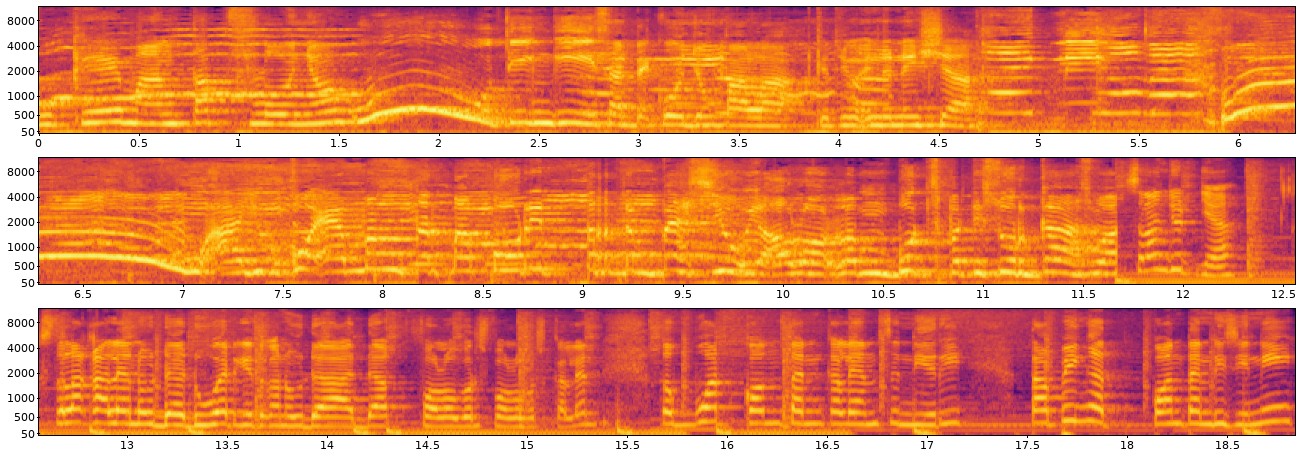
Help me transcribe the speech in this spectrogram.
Oke, mantap flownya. Uh, tinggi sampai ke ujung pala. Kita tengok Indonesia. Uh, kok emang terfavorit, terdebes yuk ya Allah, lembut seperti surga. Selanjutnya, setelah kalian udah duet gitu kan udah ada followers-followers kalian, buat konten kalian sendiri. Tapi ingat, konten di sini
